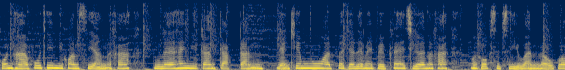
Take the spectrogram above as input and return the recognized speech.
ค้นหาผู้ที่มีความเสี่ยงนะคะ ดูแลให้มีการกักกันอย่างเข้มงวด เพื่อจะได้ไม่ไปแพร่เชื้อนะคะ เมื่อครบ 14 วันเราก็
